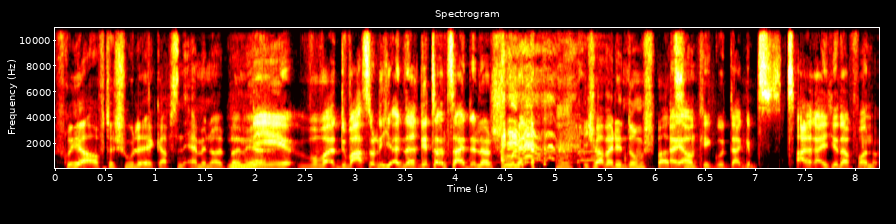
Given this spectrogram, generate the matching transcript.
Früher auf der Schule gab's einen Erminold bei mir. Nee, wo war, du warst doch nicht in der Ritterzeit in der Schule. Ich war bei den ah Dummspatzen. ja, okay, gut, da gibt's zahlreiche davon.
